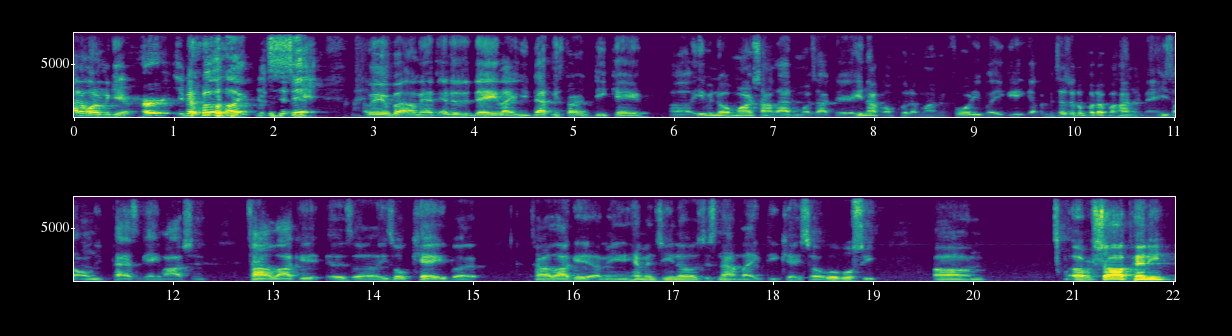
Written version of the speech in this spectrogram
I don't want him to get hurt, you know. like shit. I mean, but I mean, at the end of the day, like you definitely starting DK. Uh, even though Marshon Lattimore's out there, he's not going to put up 140, but he, he got the potential to put up 100. Man, he's the only pass game option. Tyler Lockett is uh he's okay, but Tyler Lockett, I mean, him and Geno is just not like DK. So we'll we'll see. Um, uh, Rashaad Penny,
